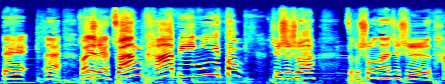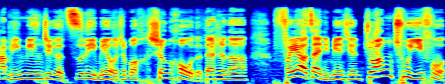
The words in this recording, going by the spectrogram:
对，哎，装前辈装他比你懂，就是说，怎么说呢？就是他明明这个资历没有这么深厚的，但是呢，非要在你面前装出一副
